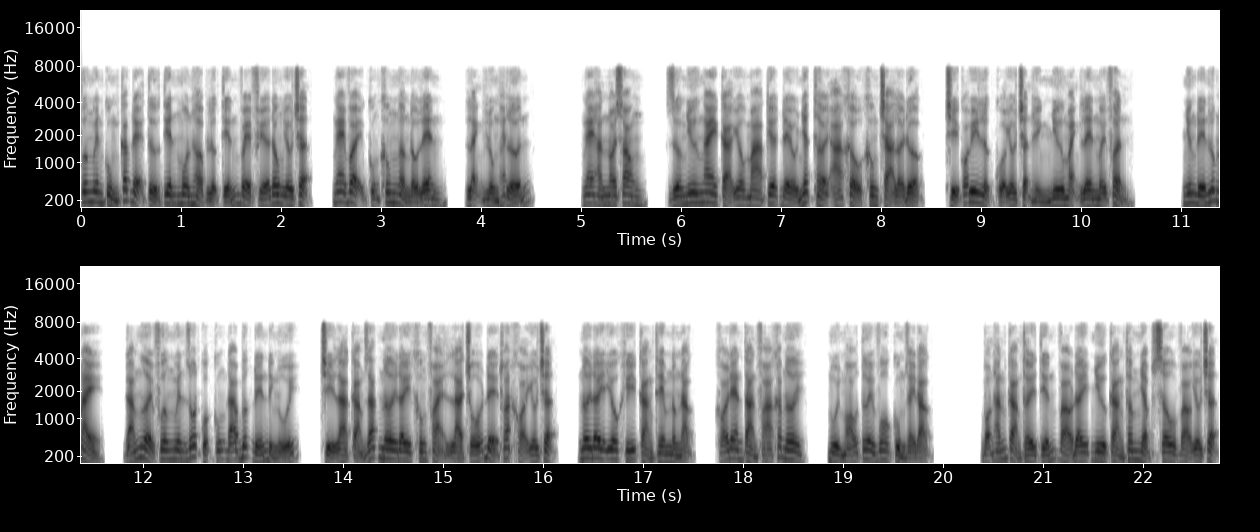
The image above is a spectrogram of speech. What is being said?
Phương nguyên cùng các đệ tử tiên môn hợp lực tiến về phía đông yêu trận, nghe vậy cũng không ngẩng đầu lên, lạnh lùng hét lớn. Nghe hắn nói xong, dường như ngay cả yêu ma kia đều nhất thời á khẩu không trả lời được, chỉ có uy lực của yêu trận hình như mạnh lên mấy phần. Nhưng đến lúc này, đám người phương nguyên rốt cuộc cũng đã bước đến đỉnh núi, chỉ là cảm giác nơi đây không phải là chỗ để thoát khỏi yêu trận, nơi đây yêu khí càng thêm nồng nặc, khói đen tàn phá khắp nơi, mùi máu tươi vô cùng dày đặc bọn hắn cảm thấy tiến vào đây như càng thâm nhập sâu vào yêu trận,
